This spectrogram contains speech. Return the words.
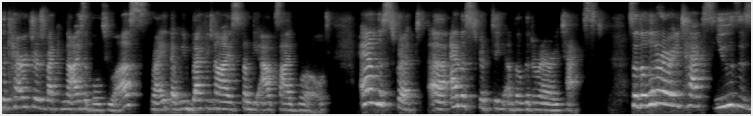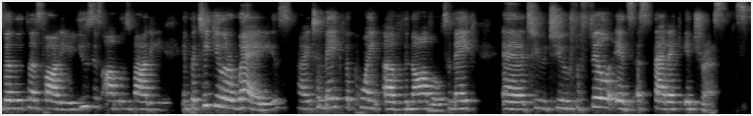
the characters recognizable to us, right? That we recognize from the outside world and the script uh, and the scripting of the literary text. So the literary text uses Velutha's body, uses Ammu's body in particular ways, right, to make the point of the novel, to make, uh, to, to fulfill its aesthetic interests,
